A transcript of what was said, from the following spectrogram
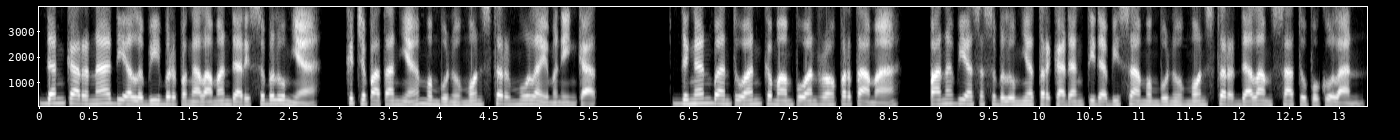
Dan karena dia lebih berpengalaman dari sebelumnya, Kecepatannya membunuh monster mulai meningkat. Dengan bantuan kemampuan roh pertama, panah biasa sebelumnya terkadang tidak bisa membunuh monster dalam satu pukulan.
